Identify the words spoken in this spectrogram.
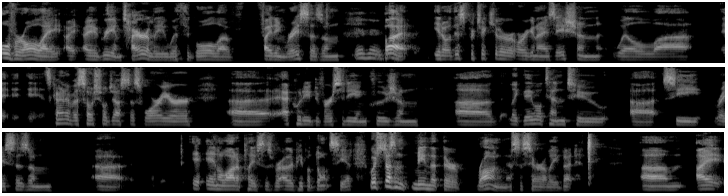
overall, I I, I agree entirely with the goal of fighting racism, mm-hmm. but you know, this particular organization will, uh, it's kind of a social justice warrior, uh, equity, diversity, inclusion. Uh, like they will tend to uh, see racism uh, in a lot of places where other people don't see it, which doesn't mean that they're wrong necessarily, but um, I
